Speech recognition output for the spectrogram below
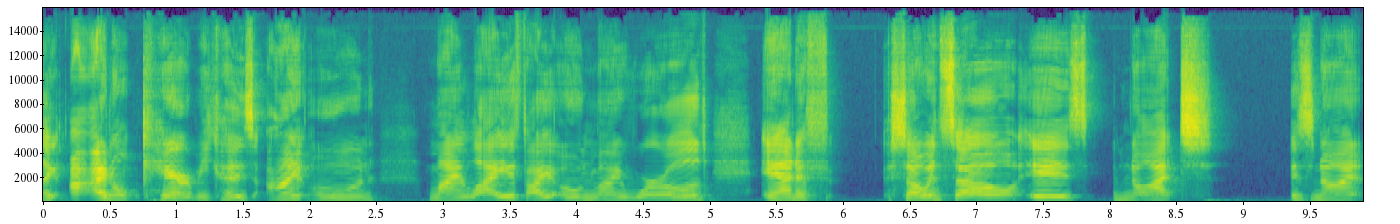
Like, I don't care because I own my life, I own my world. And if so and so is not is not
